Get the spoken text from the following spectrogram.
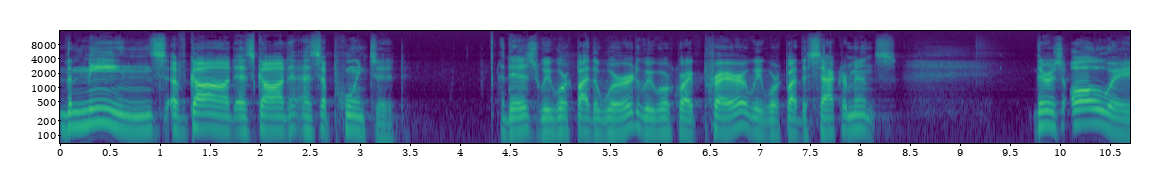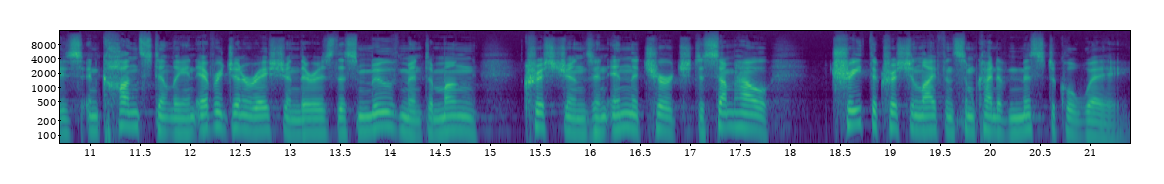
the means of God as God has appointed. It is, we work by the word, we work by prayer, we work by the sacraments. There is always and constantly in every generation, there is this movement among Christians and in the church to somehow treat the Christian life in some kind of mystical way.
